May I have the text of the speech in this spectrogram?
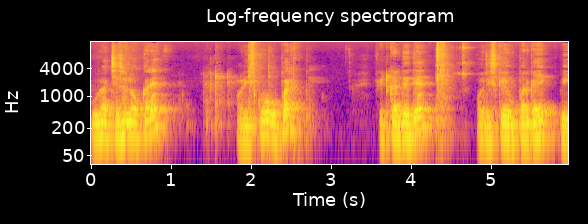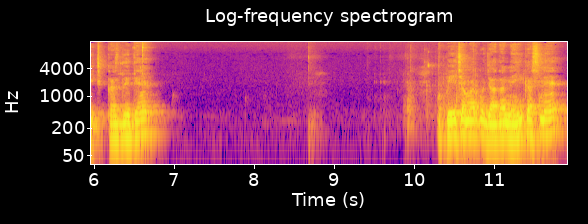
पूरा अच्छे से लॉक करें। और इसको ऊपर फिट कर देते हैं और इसके ऊपर का एक पेच कस देते हैं। और पेच हमारे को ज़्यादा नहीं कसने हैं।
